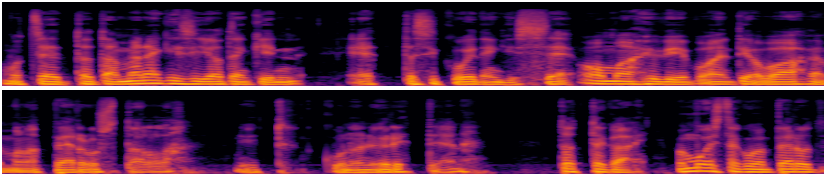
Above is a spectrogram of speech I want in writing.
Mutta se, tota, mä näkisin jotenkin, että se kuitenkin se oma hyvinvointi on vahvemmalla perustalla nyt, kun on yrittäjänä. Totta kai. Mä muistan, kun, me perut,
